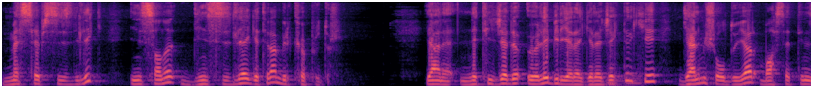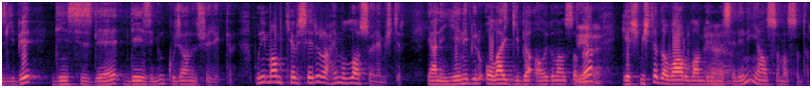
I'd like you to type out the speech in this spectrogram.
Mezhepsizlik insanı dinsizliğe getiren bir köprüdür. Yani neticede öyle bir yere gelecektir ki gelmiş olduğu yer bahsettiğiniz gibi dinsizliğe, deizmin kucağına düşecektir. Bunu İmam Kevseri Rahimullah söylemiştir. Yani yeni bir olay gibi algılansa Değil da mi? geçmişte de var olan bir meselenin yansımasıdır.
